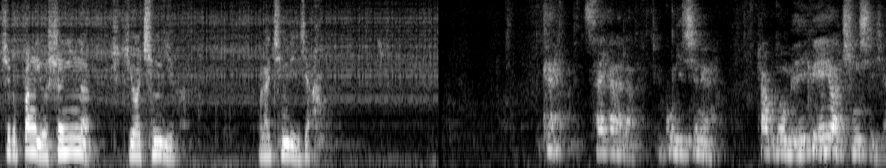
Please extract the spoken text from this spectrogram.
这个泵有声音了，就要清理了。我来清理一下。看，拆下来了，这个过滤器呢，差不多每一个也要清洗一下。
